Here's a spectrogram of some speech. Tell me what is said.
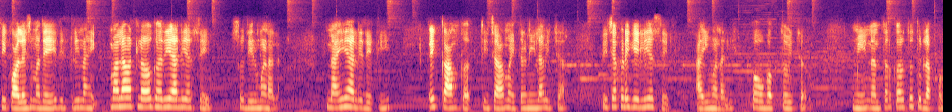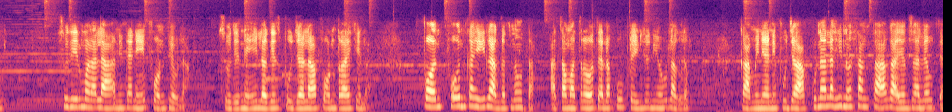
ती कॉलेजमध्ये दिसली नाही. मला वाटलं घरी आली असेल. सुधीर म्हणाला. नाही आली रे ती एक काम कर तिच्या मैत्रिणीला विचार. तिच्याकडे गेली असेल आई म्हणाली हो बघतो विचारू. मी नंतर करतो तुला फोन सुधीर म्हणाला आणि त्याने फोन ठेवला. सुधीरने लगेच पूजाला फोन ट्राय केला. पण फोन काही लागत नव्हता. आता मात्र त्याला खूप टेन्शन येऊ लागलं. कामिनी आणि पूजा कुणालाही न सांगता गायब झाल्या होत्या.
